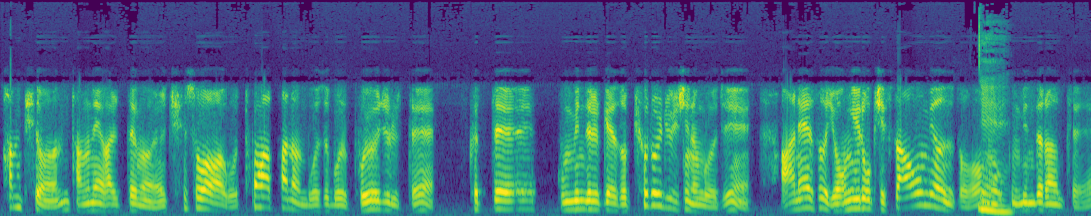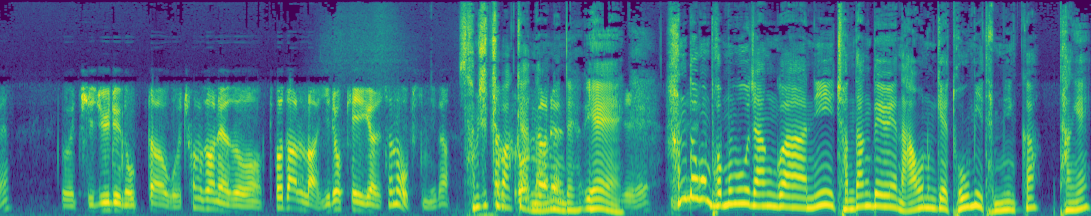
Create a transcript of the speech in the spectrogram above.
한편 당내 갈등을 최소화하고 통합하는 모습을 보여줄 때 그때 국민들께서 표를 주시는 거지 안에서 영일 없이 싸우면서 예. 뭐 국민들한테 그 지지율이 높다고 총선에서 표 달라 이렇게 얘기할 수는 없습니다. 30초밖에 안 남았는데, 예. 예. 한동훈 법무부 장관이 전당대회에 나오는 게 도움이 됩니까? 당에?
